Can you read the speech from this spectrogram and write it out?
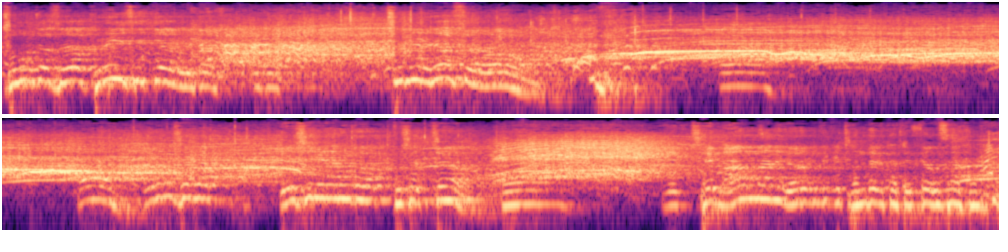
저 혼자서요 그래 이 새끼야 그러니까 준비를 해왔어요. 보셨죠? 어, 네, 제 마음만은 여러분들께 전달이 다 됐다고 생각합니다.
